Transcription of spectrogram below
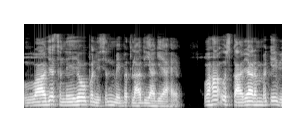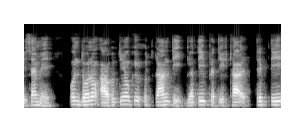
वाजस्नेयोपनिषद में बतला दिया गया है। वहाँ उस कार्यारंभ के विषय में उन दोनों आहुतियों की उत्क्रांति, गति, प्रतिष्ठा, तृप्ति,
